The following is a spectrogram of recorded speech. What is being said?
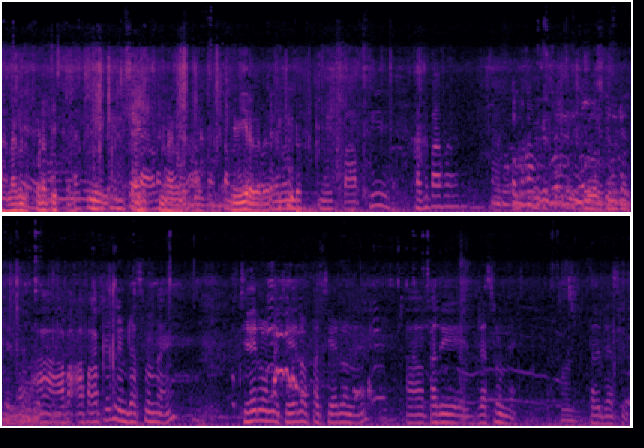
అలాగే కూడా తీస్తాను వీరు కదా మీ పాపకి పాప ఆ, ఆ- పాపకి రెండు డ్రెస్సులు ఉన్నాయి చీరలు ఉన్నాయి చీరలు పది చీరలు ఉన్నాయి పది డ్రెస్సులు ఉన్నాయి. పది డ్రెస్సులు.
